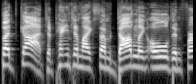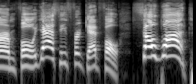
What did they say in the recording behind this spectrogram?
But God, to paint him like some dawdling old infirm fool, yes, he's forgetful. So what?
